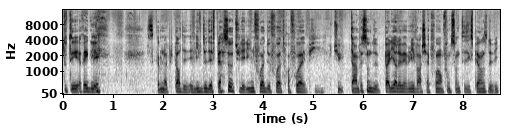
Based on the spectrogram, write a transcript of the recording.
tout est réglé. C'est comme la plupart des livres de dev perso, tu les lis une fois, deux fois, trois fois, et puis tu as l'impression de ne pas lire le même livre à chaque fois en fonction de tes expériences de vie,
